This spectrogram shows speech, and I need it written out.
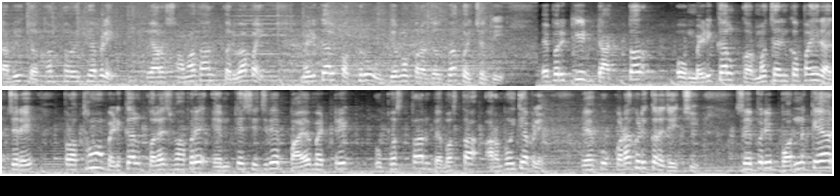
ଦାବି ଯଥାର୍ଥ ରହିଥିବା ବେଳେ ଏହାର ସମାଧାନ କରିବା ପାଇଁ ମେଡିକାଲ ପକ୍ଷରୁ ଉଦ୍ୟମ କରାଯାଉଥିବା କହିଛନ୍ତି। ଏପରିକି ଡାକ୍ତର ଓ ମେଡିକାଲ କର୍ମଚାରୀଙ୍କ ପାଇଁ ରାଜ୍ୟରେ ପ୍ରଥମ ମେଡିକାଲ କଲେଜ ଭାବରେ ଏମ୍କେସିଜିରେ ବାୟୋମେଟ୍ରିକ୍ ଉପସ୍ଥାନ ବ୍ୟବସ୍ଥା ଆରମ୍ଭ ହୋଇଥିବା ବେଳେ ଏହାକୁ କଡ଼ାକଡ଼ି କରାଯାଇଛି। ସେହିପରି ବର୍ନ କେୟାର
